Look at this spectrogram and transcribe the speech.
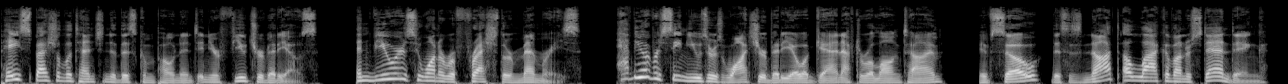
Pay special attention to this component in your future videos. And viewers who want to refresh their memories. Have you ever seen users watch your video again after a long time? If so, this is not a lack of understanding,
